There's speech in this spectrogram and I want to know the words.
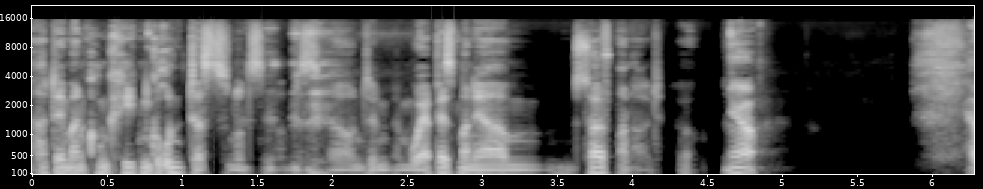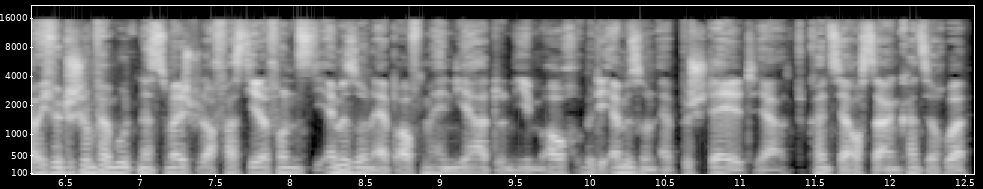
hat ja immer einen konkreten Grund, das zu nutzen. Und, das, und im, im, Web ist man ja, surft man halt. Ja. ja. Aber ich würde schon vermuten, dass zum Beispiel auch fast jeder von uns die Amazon-App auf dem Handy hat und eben auch über die Amazon-App bestellt. Ja, du könntest ja auch sagen, kannst ja auch über,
